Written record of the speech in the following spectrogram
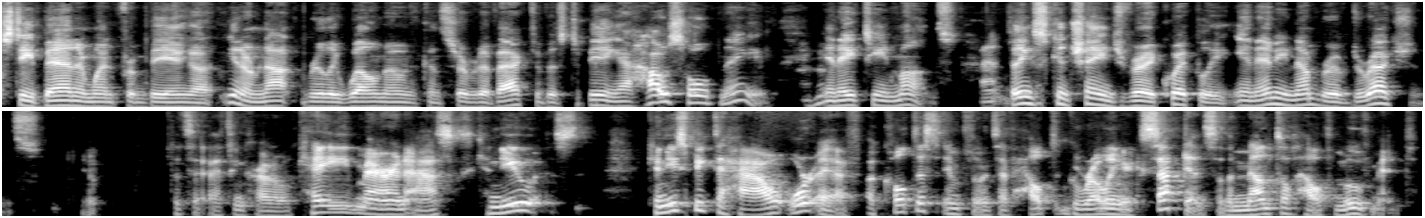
Steve Bannon went from being a, you know, not really well-known conservative activist to being a household name mm-hmm. in 18 months. And, Things can change very quickly in any number of directions. Yep. That's it. that's incredible. Kay Marin asks, can you can you speak to how or if occultist influence have helped growing acceptance of the mental health movement?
